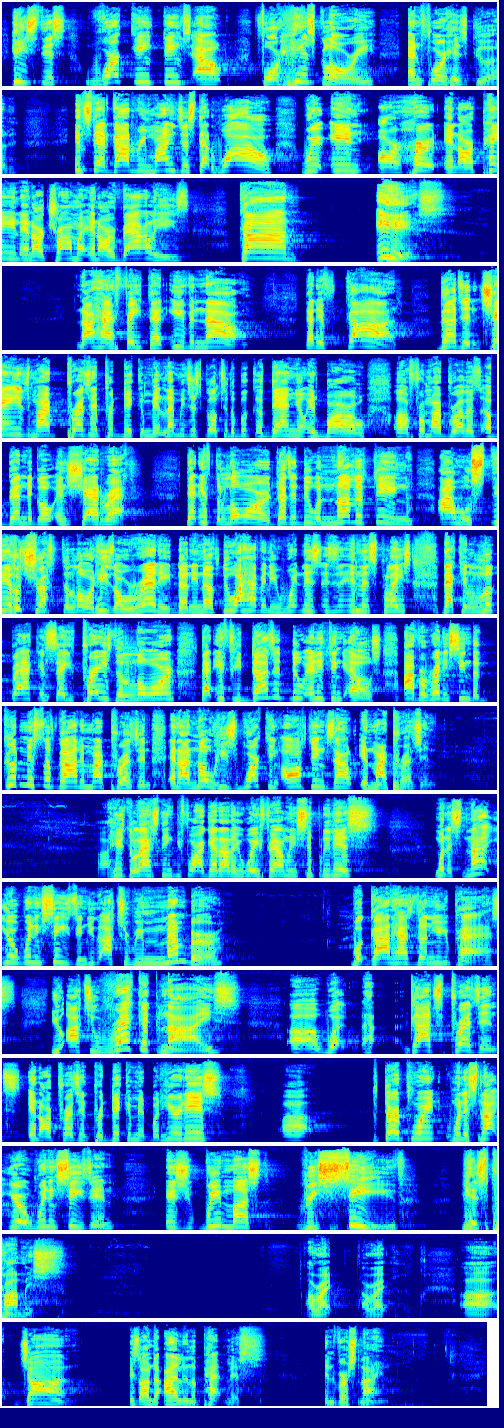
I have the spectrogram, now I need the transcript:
He's just working things out for His glory and for His good. Instead, God reminds us that while we're in our hurt and our pain and our trauma and our valleys, God is. And I have faith that even now, that if God doesn't change my present predicament, let me just go to the book of Daniel and borrow uh, from my brothers Abednego and Shadrach that if the Lord doesn't do another thing, I will still trust the Lord. He's already done enough. Do I have any witnesses in this place that can look back and say, Praise the Lord, that if He doesn't do anything else, I've already seen the goodness of God in my present, and I know He's working all things out in my present. Uh, here's the last thing before I get out of your way, family simply this. When it's not your winning season, you got to remember what God has done in your past you are to recognize uh, what God's presence in our present predicament. But here it is. Uh, the third point, when it's not your winning season, is we must receive His promise. All right, all right. Uh, John is on the island of Patmos in verse 9.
